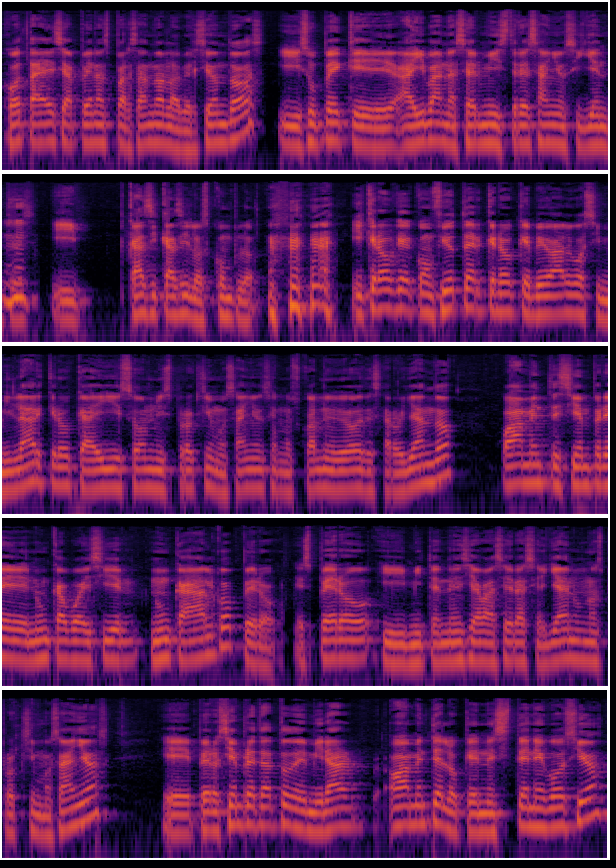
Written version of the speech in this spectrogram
JS apenas pasando a la versión 2 y supe que ahí van a ser mis tres años siguientes y casi casi los cumplo. y creo que con Future creo que veo algo similar. Creo que ahí son mis próximos años en los cuales me veo desarrollando. Obviamente siempre nunca voy a decir nunca algo, pero espero y mi tendencia va a ser hacia allá en unos próximos años. Eh, pero siempre trato de mirar, obviamente, lo que necesite negocio,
